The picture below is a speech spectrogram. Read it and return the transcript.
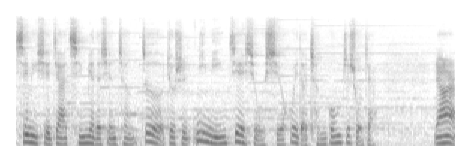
心理学家轻蔑地宣称，这就是匿名戒酒协会的成功之所在。然而，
